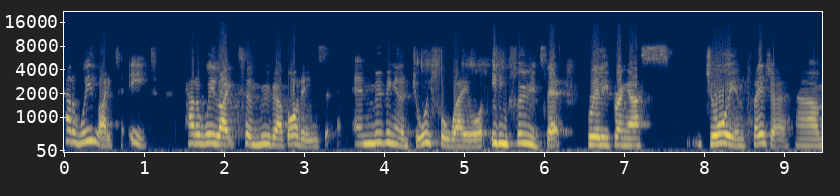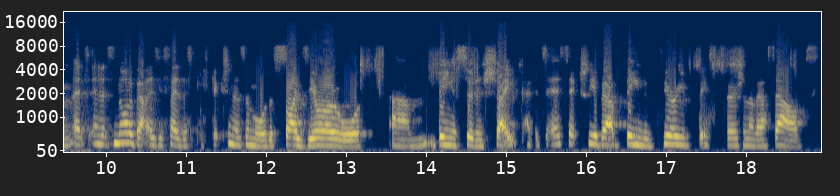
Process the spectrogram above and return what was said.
how do we like to eat how do we like to move our bodies and moving in a joyful way or eating foods that really bring us joy and pleasure. Um, it's, and it's not about, as you say, this perfectionism or the size zero or um, being a certain shape. It's, it's actually about being the very best version of ourselves.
